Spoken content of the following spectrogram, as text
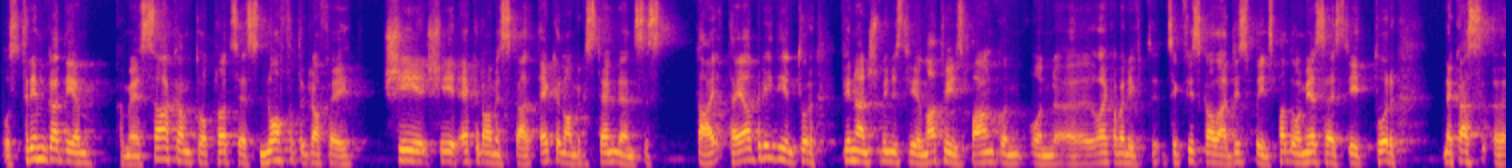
uz trim gadiem, ka mēs sākam to procesu, nofotografēju. Šī, šī ir ekonomikas tendences tā, tajā brīdī, tur Finanšu ministrija un Latvijas banka un, un eh, laikam arī cik fiskālā disciplīnas padomu iesaistīti, tur nekas eh,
